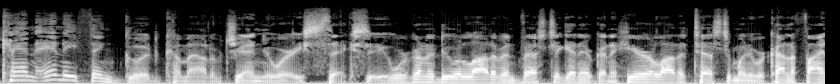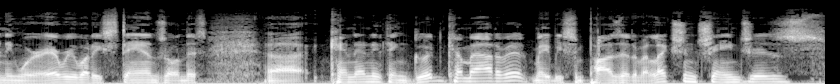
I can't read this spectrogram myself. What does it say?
Can anything good come out of January 6th? We're going to do a lot of investigating. We're going to hear a lot of testimony. We're kind of finding where everybody stands on this. Uh, can anything good come out of it? Maybe some positive election changes.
